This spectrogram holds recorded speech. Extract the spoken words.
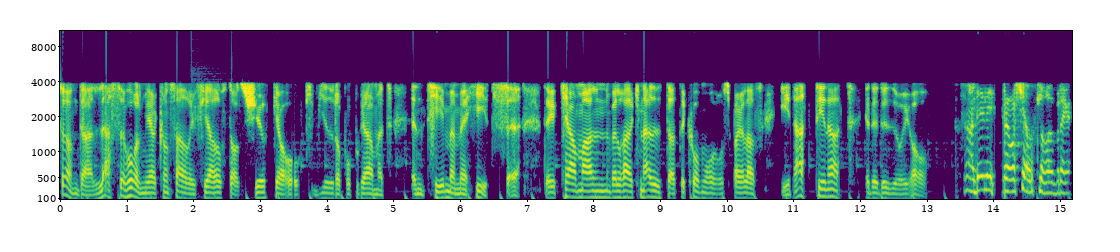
söndag, Lasse Holm ger konsert i Fjärestads kyrka och bjuder på programmet En timme med hits. Det kan man väl räkna ut att det kommer att spelas i natt i natt, är det du och jag. Ja, det är lite vårkänslor över det.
